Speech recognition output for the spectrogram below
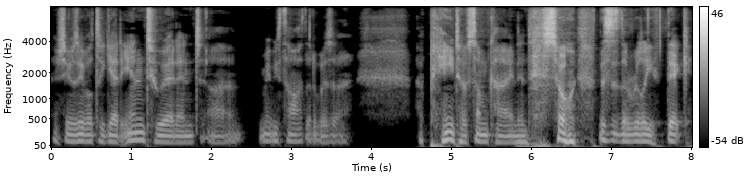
and she was able to get into it and uh, maybe thought that it was a a paint of some kind. And so this is the really thick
